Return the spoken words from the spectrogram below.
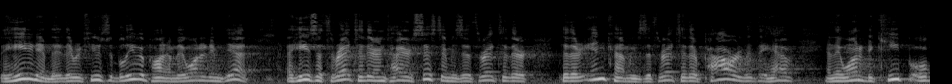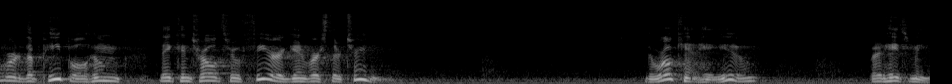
They hated him. They, they, refused to believe upon him. They wanted him dead. Uh, he's a threat to their entire system. He's a threat to their to their income. He's a threat to their power that they have, and they wanted to keep over the people whom they controlled through fear. Again, verse thirteen. The world can't hate you, but it hates me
